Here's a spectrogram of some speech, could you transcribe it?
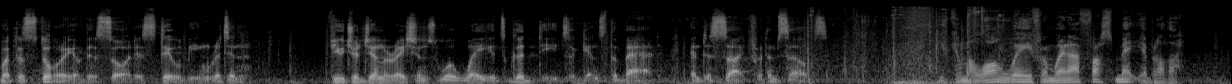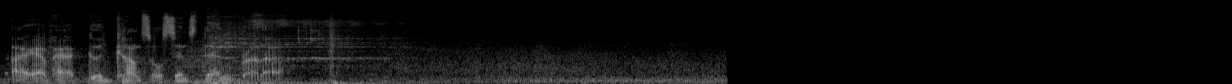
But the story of this sword is still being written. Future generations will weigh its good deeds against the bad and decide for themselves. You've come a long way from when I first met you, brother. I have had good counsel since then, brother.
